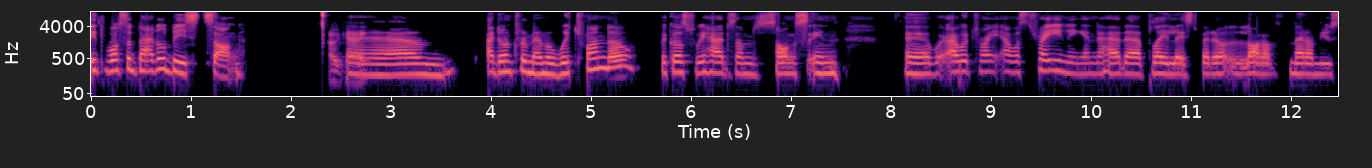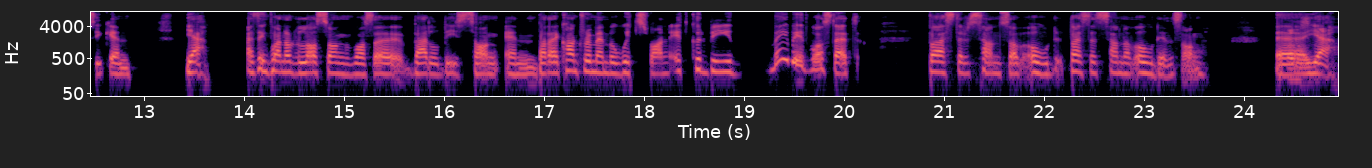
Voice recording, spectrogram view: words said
it was a Battle Beast song. Okay, Um, I don't remember which one though, because we had some songs in uh, where I would try. I was training and I had a playlist with a lot of metal music, and yeah, I think one of the last songs was a Battle Beast song, and but I can't remember which one. It could be maybe it was that Bastard Sons of Od, Bastard Son of Odin song. Uh, yeah,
